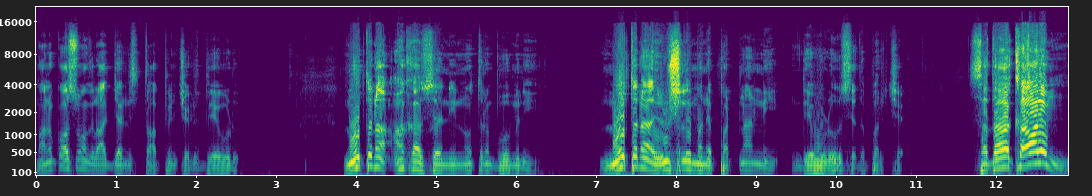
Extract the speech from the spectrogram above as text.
మన కోసం ఒక రాజ్యాన్ని స్థాపించాడు దేవుడు. నూతన ఆకాశాన్ని నూతన భూమిని నూతన ఇరుషులేం అనే పట్టణాన్ని దేవుడు సిద్ధపరిచాడు. సదాకాలం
